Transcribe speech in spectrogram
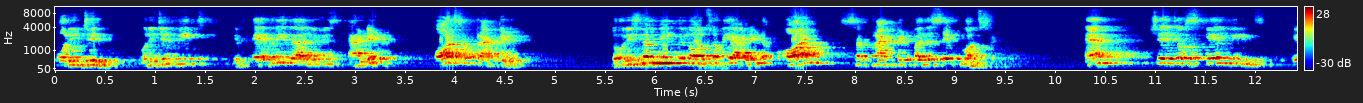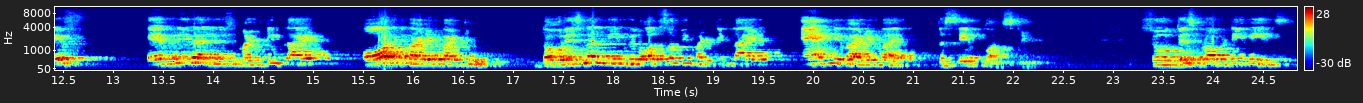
origin. Origin means if every value is added or subtracted, the original mean will also be added or subtracted by the same constant. And change of scale means if every value is multiplied or divided by 2, the original mean will also be multiplied and divided by the same constant. So this property means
